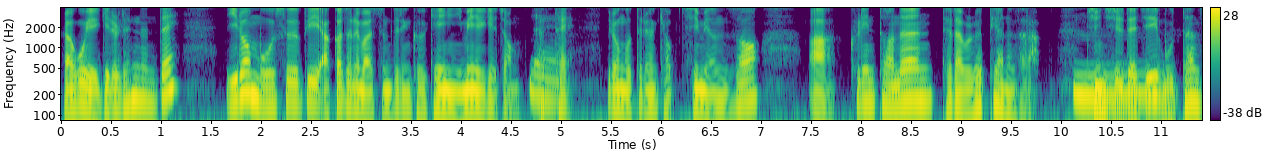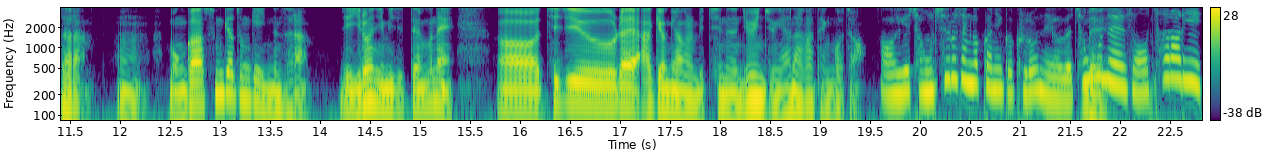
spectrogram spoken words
라고 얘기를 했는데 이런 모습이 아까 전에 말씀드린 그 개인 이메일 계정 네. 사태 이런 것들이랑 겹치면서 아 클린턴은 대답을 회피하는 사람 음. 진실되지 못한 사람 음, 뭔가 숨겨둔 게 있는 사람 이제 이런 이미지 때문에 어, 지지율에 악영향을 미치는 요인 중에 하나가 된 거죠. 아 이게 정치로 생각하니까 그러네요. 왜 청문회에서 차라리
